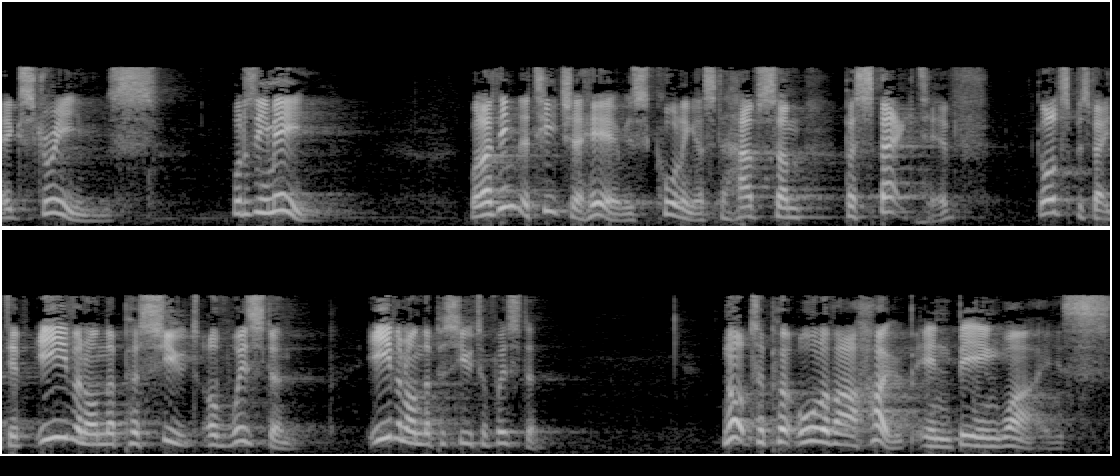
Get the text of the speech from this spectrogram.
extremes. What does he mean? Well, I think the teacher here is calling us to have some perspective, God's perspective, even on the pursuit of wisdom. Even on the pursuit of wisdom. Not to put all of our hope in being wise.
